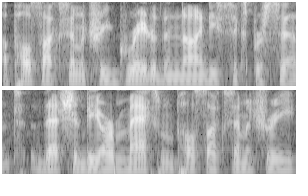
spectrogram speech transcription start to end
a pulse oximetry greater than 96%. That should be our maximum pulse oximetry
